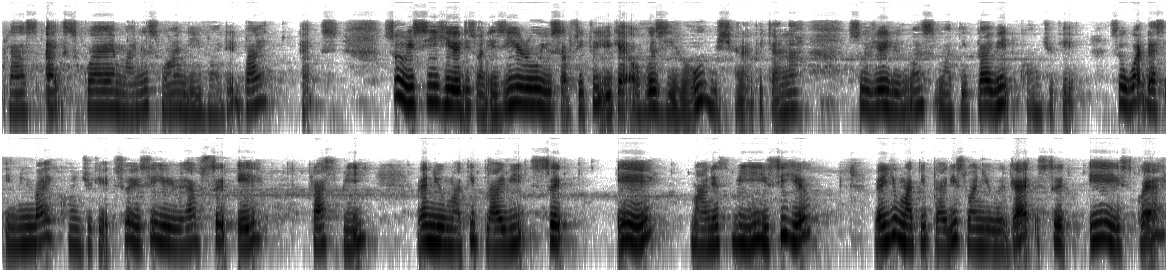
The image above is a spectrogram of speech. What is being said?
plus x square minus 1 divided by x. So we see here this one is 0 you substitute you get over 0 which cannot be done lah. So here you must multiply with conjugate. So what does it mean by conjugate? So you see here you have set A plus B. When you multiply with set A minus B, you see here, when you multiply this one, you will get set A square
